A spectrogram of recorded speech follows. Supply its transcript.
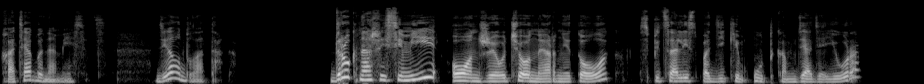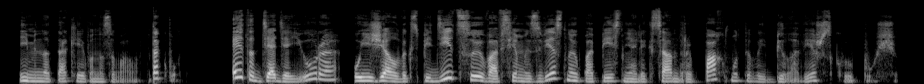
хотя бы на месяц. Дело было так. Друг нашей семьи, он же ученый-орнитолог, специалист по диким уткам дядя Юра, именно так я его называла. Так вот, этот дядя Юра уезжал в экспедицию во всем известную по песне Александры Пахмутовой «Беловежскую пущу».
